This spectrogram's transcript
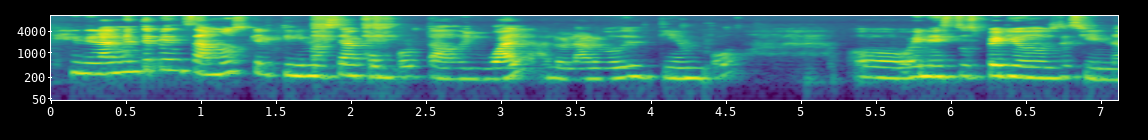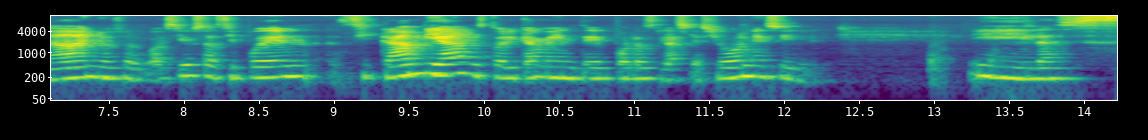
generalmente pensamos que el clima se ha comportado igual a lo largo del tiempo o en estos periodos de 100 años o algo así, o sea, si pueden, si cambia históricamente por las glaciaciones y, y las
